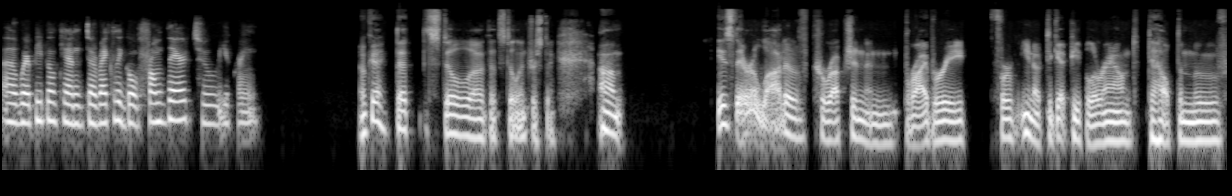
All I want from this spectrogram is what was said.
uh, where people can directly go from there to Ukraine. Okay, that's still uh, that's still interesting. Um, is there a lot of corruption and bribery for you know to get people around to help them move?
